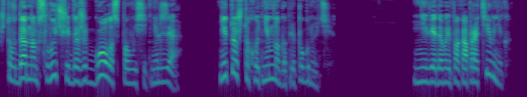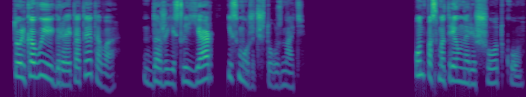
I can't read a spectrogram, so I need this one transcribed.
что в данном случае даже голос повысить нельзя, не то что хоть немного припугнуть. Неведомый пока противник только выиграет от этого, даже если Яр и сможет что узнать. Он посмотрел на решетку,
